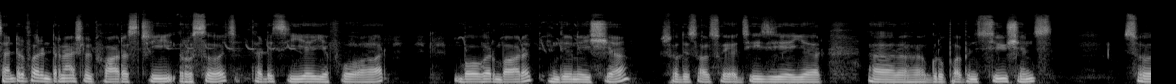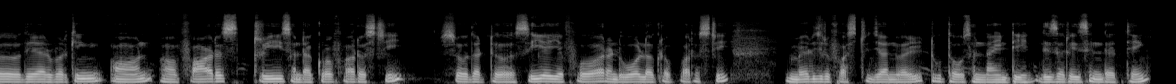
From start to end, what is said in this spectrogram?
Center for international forestry research that is cifor bogor barat indonesia. So this also a cgiar uh, group of institutions. So they are working on uh, forest trees and agroforestry. So that uh, CIFOR and World Agroforestry merged 1st January 2019. This is a recent thing.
